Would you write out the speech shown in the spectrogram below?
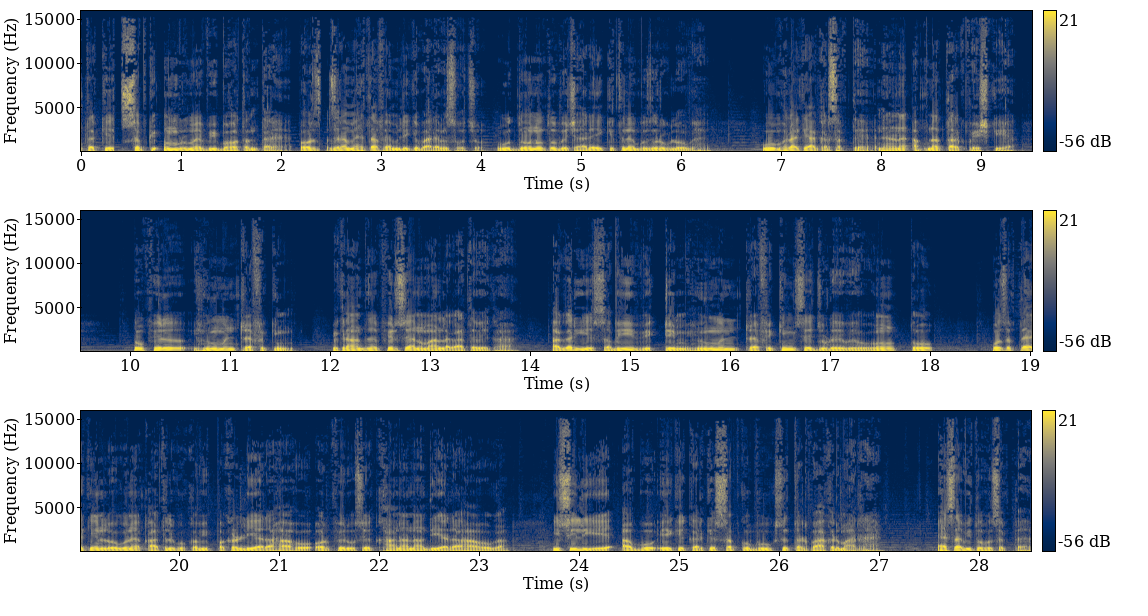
तक कि सबकी उम्र में भी बहुत अंतर है। और जरा मेहता फैमिली के बारे में सोचो। वो दोनों तो बेचारे कितने बुज़ुर्ग लोग हैं। वो भला क्या कर सकते हैं? नैना अपना तर्क पेश किया। तो फिर ह्यूमन ट्रैफिकिंग विक्रांत ने फिर से अनुमान लगाते हुए कहा, अगर ये सभी विक्टिम ह्यूमन ट्रैफिकिंग से जुड़े हुए हों तो हो सकता है कि इन लोगों ने कातिल को कभी पकड़ लिया रहा हो और फिर उसे खाना ना दिया रहा होगा। इसीलिए अब वो एक एक करके सबको भूख से तड़पा कर मार रहा है। ऐसा भी तो हो सकता है।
